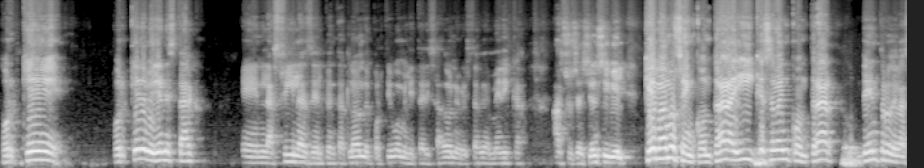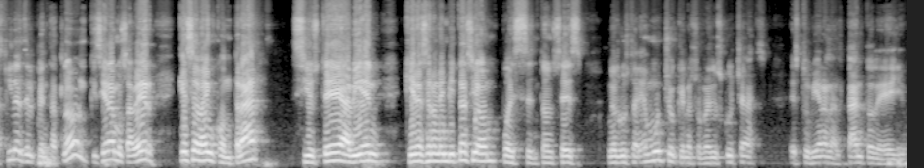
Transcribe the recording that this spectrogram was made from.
¿por qué, ¿por qué deberían estar en las filas del Pentatlón Deportivo Militarizado Universidad de América, Asociación Civil? ¿Qué vamos a encontrar ahí? ¿Qué se va a encontrar dentro de las filas del Pentatlón? Quisiéramos saber qué se va a encontrar. Si usted a bien quiere hacer una invitación, pues entonces nos gustaría mucho que nuestros radioescuchas estuvieran al tanto de ello.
